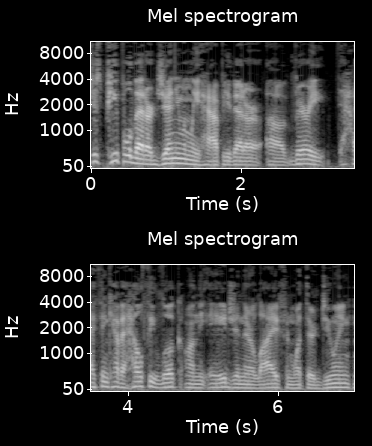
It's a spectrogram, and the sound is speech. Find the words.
just people that are genuinely happy, that are uh, very, I think, have a healthy look on the age in their life and what they're doing.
